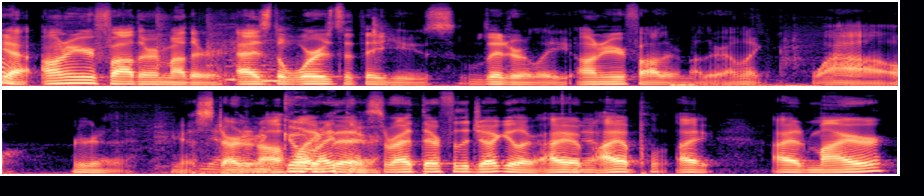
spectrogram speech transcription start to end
yeah, honor your father and mother as the words that they use. Literally, honor your father and mother. I'm like, wow, we're gonna you're gonna start we're it off go like right this, there. right there for the jugular. I Yeah. I I I admire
